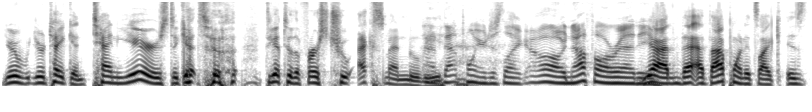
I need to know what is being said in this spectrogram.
You're you're taking ten years to get to to get to the first true X Men movie. At that point, you're just like, oh, enough already. Yeah, and that, at that point, it's like, is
